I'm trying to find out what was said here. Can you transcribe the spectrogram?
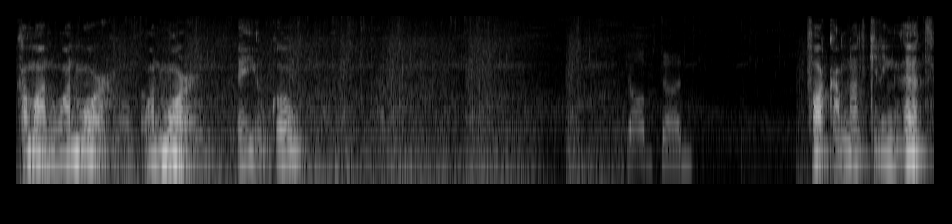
Come on, one more. One more. There you go. Fuck, I'm not killing that.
